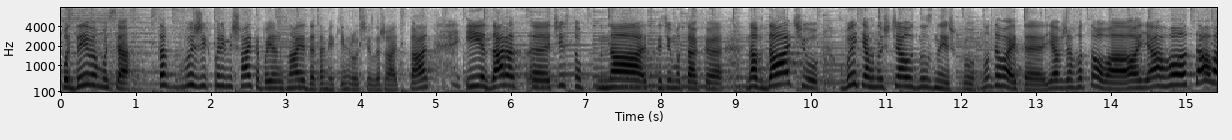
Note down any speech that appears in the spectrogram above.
подивимося. Та ви ж їх перемішайте, бо я знаю, де там які гроші лежать. Так? І зараз е, чисто на, скажімо так, е, на вдачу витягну ще одну знижку. Ну давайте, я вже готова. Я готова.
